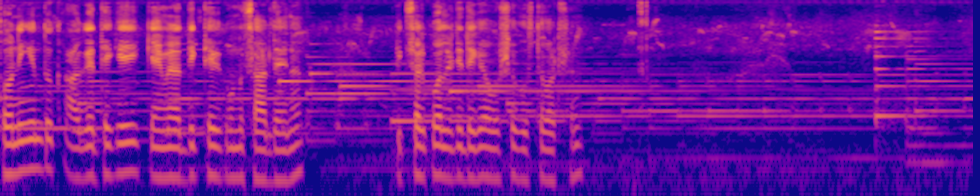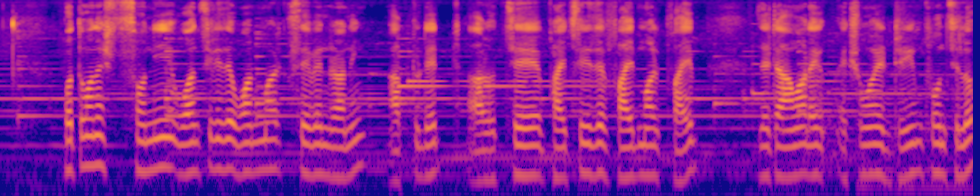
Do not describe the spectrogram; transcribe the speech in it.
সোনি কিন্তু আগে থেকেই ক্যামেরার দিক থেকে কোনো ছাড় দেয় না। পিকচার কোয়ালিটি দেখে অবশ্যই বুঝতে পারছেন। বর্তমানে সনি ওয়ান সিরিজে one mark seven running up to date আর হচ্ছে ফাইভ সিরিজে ফাইভ মার্ক ফাইভ যেটা আমার এক- সময় ড্রিম ফোন ছিল।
